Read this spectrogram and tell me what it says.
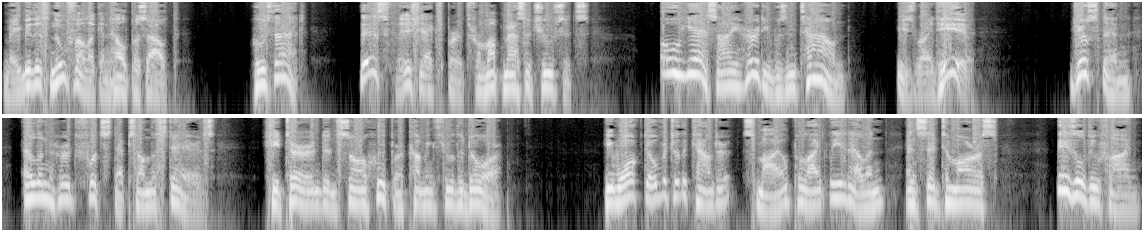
Maybe this new fella can help us out. Who's that? This fish expert from up Massachusetts. Oh, yes, I heard he was in town. He's right here. Just then, Ellen heard footsteps on the stairs. She turned and saw Hooper coming through the door. He walked over to the counter, smiled politely at Ellen, and said to Morris, These'll do fine.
